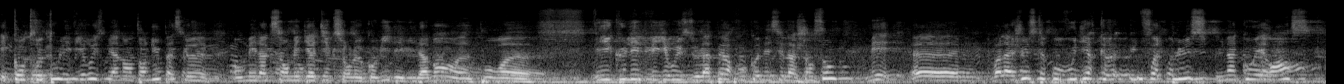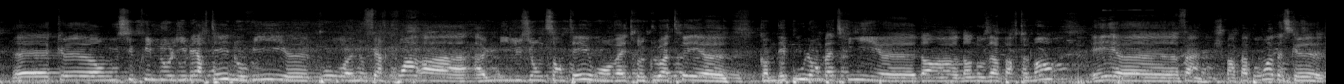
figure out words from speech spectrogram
Et contre tous les virus, bien entendu, parce que on met l'accent médiatique sur le Covid, évidemment, euh, pour euh, véhiculer le virus de la peur. Vous connaissez la chanson, mais euh, voilà, juste pour vous dire qu'une fois de plus, une incohérence, euh, qu'on nous supprime nos libertés, nos vies, euh, pour nous faire croire à, à une illusion de santé où on va être cloîtrés euh, comme des poules en batterie euh, dans, dans nos appartements. Et euh, enfin, je parle pas pour moi parce que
